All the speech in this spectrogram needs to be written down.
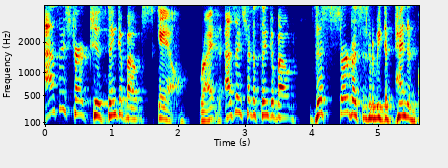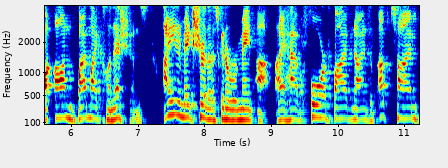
as I start to think about scale, right? As I start to think about this service is going to be dependent on by my clinicians, I need to make sure that it's going to remain up. I have four five nines of uptime.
